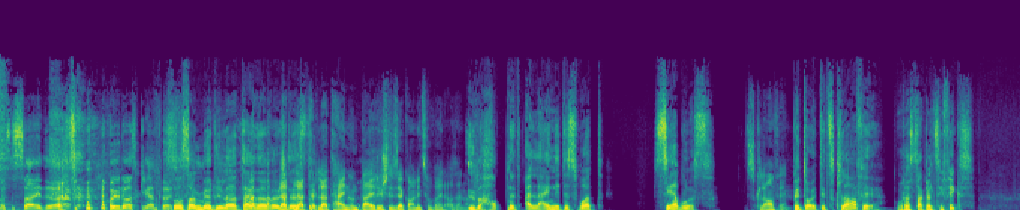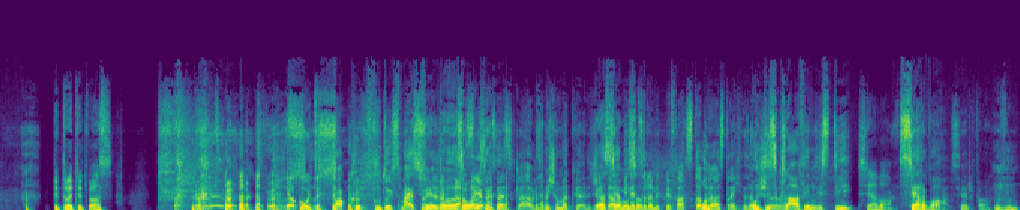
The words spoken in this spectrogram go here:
muss es sein. Ja. Habe ich wieder was gelernt heute. So sagen mir die Lateiner, Lat du? Latein und Bayerisch ist ja gar nicht so weit auseinander. Überhaupt nicht. Alleine das Wort Servus Sklave. bedeutet Sklave. Oder sackelt sie fix. Bedeutet was? Ja, gut. Sackhüpfen durchs Maisfeld oder sowas. Servus ist klar, aber das habe ich schon mal gehört. Das Ja, da habe ich mich nicht so damit befasst, aber und- du hast recht. Und die Sklavin ist die Serva. Serva. Sehr wahr. Mhm.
